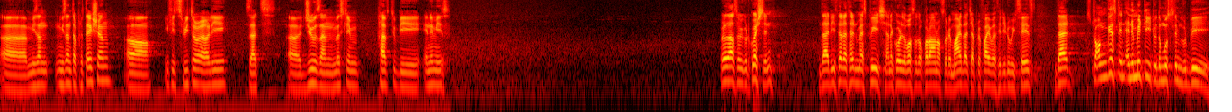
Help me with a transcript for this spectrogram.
uh, misun- misinterpretation, or if it's literally that uh, Jews and Muslims have to be enemies. Well, that's a very good question. That he said, I said in my speech, and according to the verse of the Quran of Surah Maida, chapter 5, verse 82, which says that strongest in enmity to the Muslims would be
